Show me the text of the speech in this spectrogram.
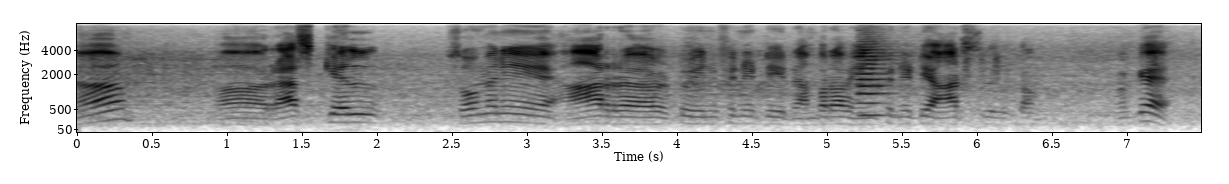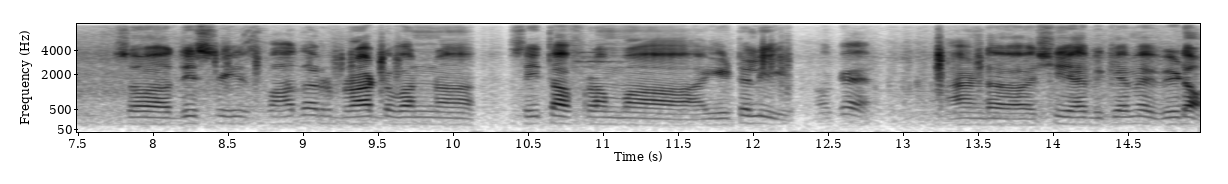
Uh, uh, rascal. So many r uh, to infinity number of infinity r's will come. Okay? So this his father brought one uh, sita from uh, italy. Okay? And uh, she became a widow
